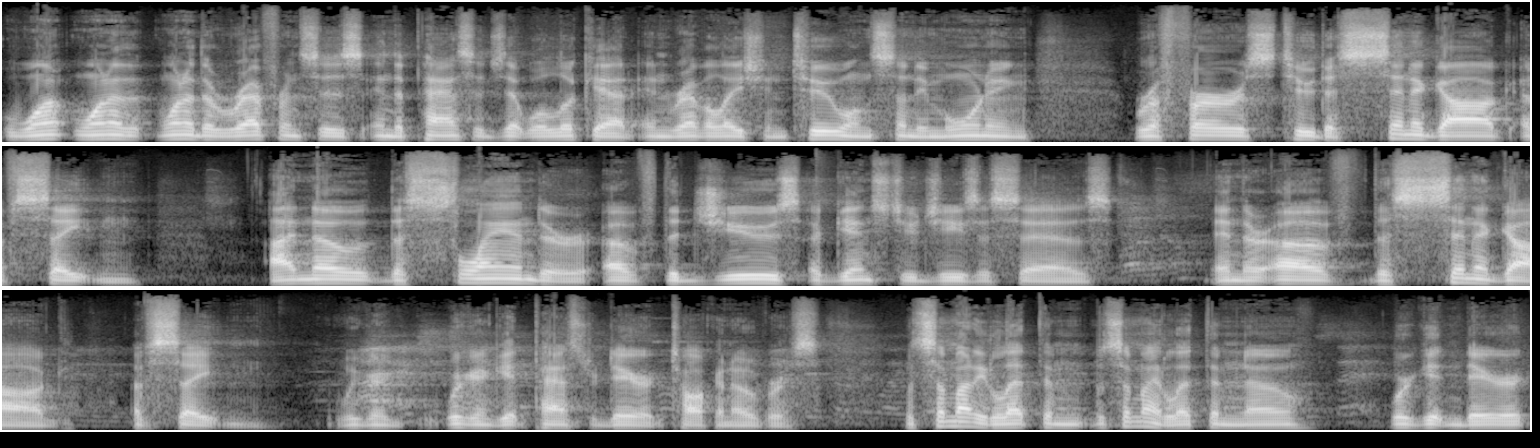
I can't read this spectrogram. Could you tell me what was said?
one, one, of the, one of the references in the passage that we'll look at in Revelation 2 on Sunday morning refers to the synagogue of Satan. I know the slander of the Jews against you, Jesus says, and they're of the synagogue of Satan. We're going we're to get Pastor Derek talking over us. Would somebody let them, would somebody let them know we're getting Derek?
